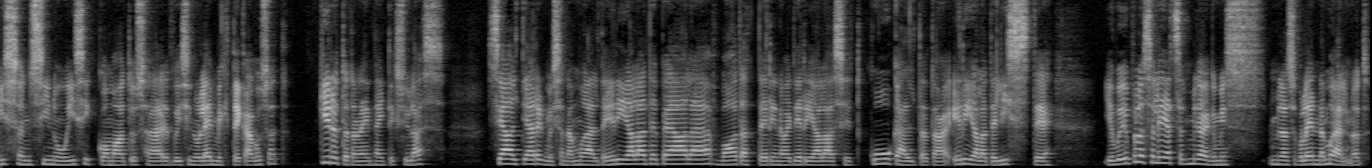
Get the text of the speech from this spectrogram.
mis on sinu isikuomadused või sinu lemmiktegevused, kirjutada neid näiteks üles, sealt järgmisena mõelda erialade peale, vaadata erinevaid erialasid, guugeldada erialade listi ja võib-olla sa leiad sealt midagi, mis, millele sa pole enne mõelnud.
